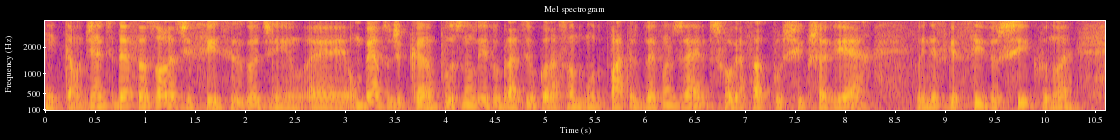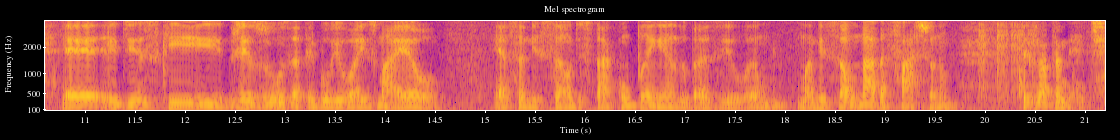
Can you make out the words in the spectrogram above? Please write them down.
Então, diante dessas horas difíceis, Godinho, é, Humberto de Campos, no livro Brasil, Coração do Mundo, Pátria do Evangelho, psicografado por Chico Xavier, o inesquecível Chico, não é? é ele diz que Jesus atribuiu a Ismael essa missão de estar acompanhando o Brasil. É uma missão nada fácil, não? Exatamente.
